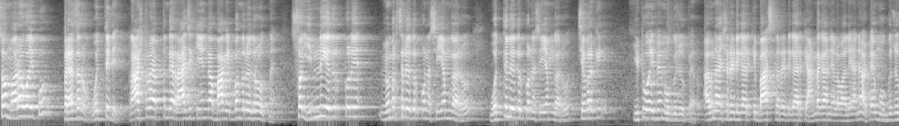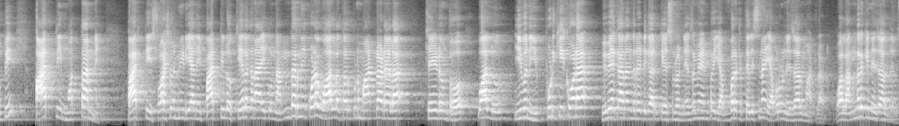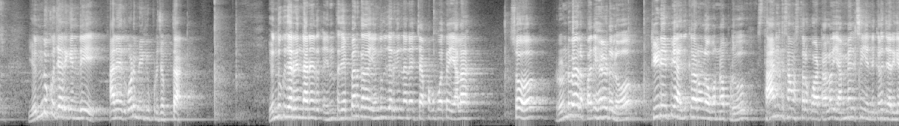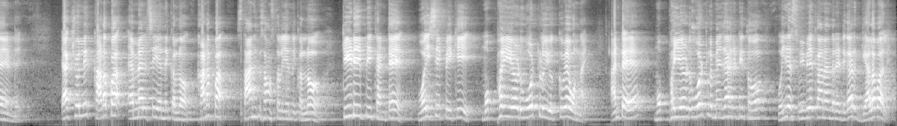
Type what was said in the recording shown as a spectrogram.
సో మరోవైపు ప్రెజరు ఒత్తిడి రాష్ట్ర వ్యాప్తంగా రాజకీయంగా బాగా ఇబ్బందులు ఎదురవుతున్నాయి. సో ఇన్ని ఎదుర్కొనే విమర్శలు ఎదుర్కొన్న సీఎం గారు ఒత్తిడి ఎదుర్కొన్న సీఎం గారు చివరికి ఇటువైపే మొగ్గు చూపారు. అవినాష్ రెడ్డి గారికి భాస్కర్ రెడ్డి గారికి అండగా నిలవాలి అని అటే మొగ్గు చూపి పార్టీ మొత్తాన్ని పార్టీ సోషల్ మీడియాని పార్టీలో కీలక నాయకులను అందరినీ కూడా వాళ్ళ తరపున మాట్లాడేలా చేయడంతో వాళ్ళు ఈవెన్ ఇప్పటికీ కూడా వివేకానంద రెడ్డి గారి కేసులో నిజమేంటో ఎవరికి తెలిసినా ఎవరు నిజాలు మాట్లాడరు. వాళ్ళందరికీ నిజాలు తెలుసు. ఎందుకు జరిగింది అనేది కూడా మీకు ఇప్పుడు చెప్తా. ఎందుకు జరిగింది అనేది ఇంత చెప్పాను కదా ఎందుకు జరిగింది అనేది చెప్పకపోతే ఎలా? సో రెండు వేల పదిహేడులో టీడీపీ అధికారంలో ఉన్నప్పుడు స్థానిక సంస్థల కోటాలో ఎమ్మెల్సీ ఎన్నికలు జరిగాయండి. యాక్చువల్లీ కడప ఎమ్మెల్సీ ఎన్నికల్లో కడప స్థానిక సంస్థల ఎన్నికల్లో టీడీపీ కంటే వైసీపీకి ముప్పై ఏడు ఓట్లు ఎక్కువే ఉన్నాయి. అంటే ముప్పై ఏడు ఓట్ల మెజారిటీతో వైఎస్ వివేకానంద రెడ్డి గారు గెలవాలి.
